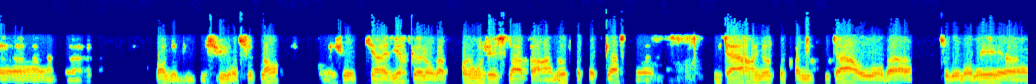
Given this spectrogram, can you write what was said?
Euh, euh avant de, de, suivre ce plan, je tiens à dire que l'on va prolonger cela par un autre podcast plus tard, une autre chronique plus tard, où on va se demander euh,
